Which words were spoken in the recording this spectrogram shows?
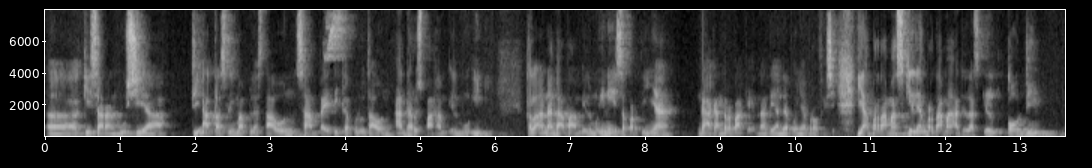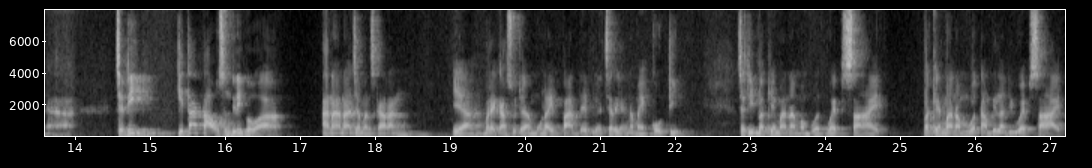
eh, kisaran usia di atas 15 tahun sampai 30 tahun, Anda harus paham ilmu ini. Kalau Anda nggak paham ilmu ini, sepertinya nggak akan terpakai nanti Anda punya profesi. Yang pertama, skill yang pertama adalah skill coding. Nah, jadi kita tahu sendiri bahwa anak-anak zaman sekarang ya mereka sudah mulai pandai belajar yang namanya coding. Jadi bagaimana membuat website, bagaimana membuat tampilan di website,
